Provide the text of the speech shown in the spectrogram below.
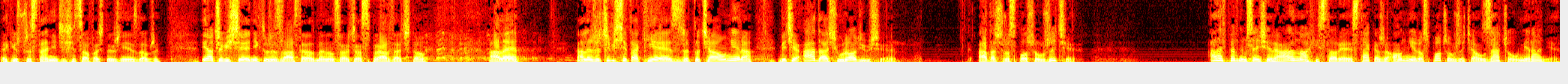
jak już przestanie ci się cofać, to już nie jest dobrze. I oczywiście niektórzy z Was teraz będą cały czas sprawdzać to, ale, ale rzeczywiście tak jest, że to ciało umiera. Wiecie, Adaś urodził się, Adaś rozpoczął życie, ale w pewnym sensie realna historia jest taka, że on nie rozpoczął życia, on zaczął umieranie.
